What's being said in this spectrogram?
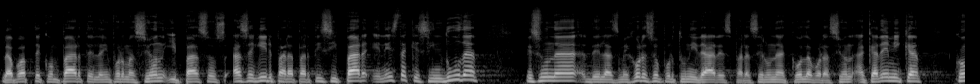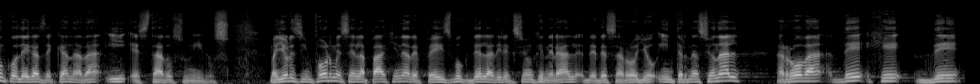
la UAP te comparte la información y pasos a seguir para participar en esta que sin duda es una de las mejores oportunidades para hacer una colaboración académica con colegas de Canadá y Estados Unidos. Mayores informes en la página de Facebook de la Dirección General de Desarrollo Internacional, arroba DGDIBUAP.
